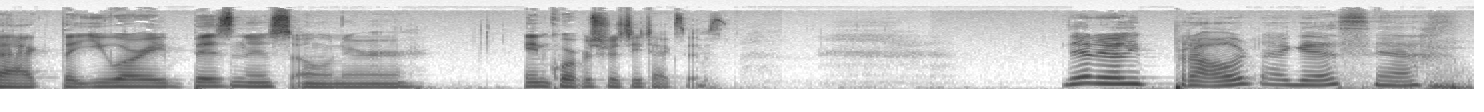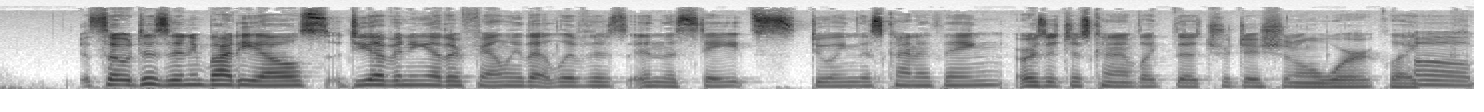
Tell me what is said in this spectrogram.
fact that you are a business owner in corpus christi texas They're really proud, I guess. Yeah. So does anybody else do you have any other family that lives in the states doing this kind of thing or is it just kind of like the traditional work like Uh,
